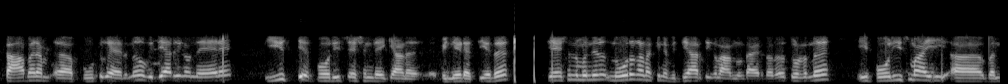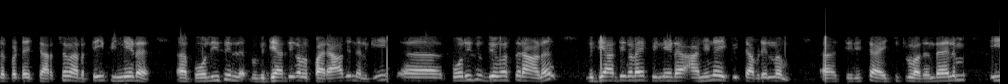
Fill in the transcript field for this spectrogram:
സ്ഥാപനം പൂട്ടുകയായിരുന്നു. വിദ്യാർത്ഥികൾ നേരെ ഈസ്റ്റ് പോലീസ് സ്റ്റേഷനിലേക്കാണ് പിന്നീട് എത്തിയത്. സ്റ്റേഷന് മുന്നിൽ നൂറുകണക്കിന് വിദ്യാർത്ഥികളാണ് ഉണ്ടായിരുന്നത്. തുടർന്ന് ഈ പോലീസുമായി ബന്ധപ്പെട്ട് ചർച്ച നടത്തി. പിന്നീട് പോലീസിൽ വിദ്യാർത്ഥികൾ പരാതി നൽകി. പോലീസ് ഉദ്യോഗസ്ഥരാണ് വിദ്യാർത്ഥികളെ പിന്നീട് അനുനയിപ്പിച്ച് അവിടെ നിന്നും തിരിച്ചയച്ചിട്ടുള്ളത്. എന്തായാലും ഈ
